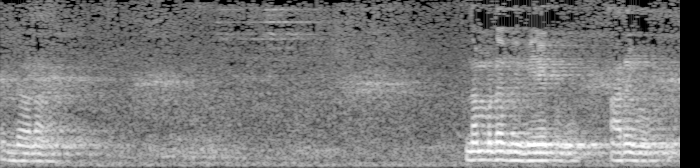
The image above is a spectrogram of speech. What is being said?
എന്താണ്? നമ്മുടെ വിവേകവും അറിവും.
